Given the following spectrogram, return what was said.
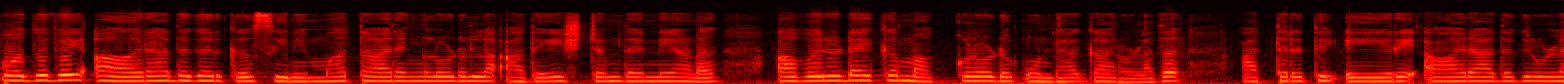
പൊതുവെ ആരാധകർക്ക് സിനിമാ താരങ്ങളോടുള്ള അതേ ഇഷ്ടം തന്നെയാണ് അവരുടെയൊക്കെ മക്കളോടും ഉണ്ടാകാറുള്ളത് അത്തരത്തിൽ ഏറെ ആരാധകരുള്ള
